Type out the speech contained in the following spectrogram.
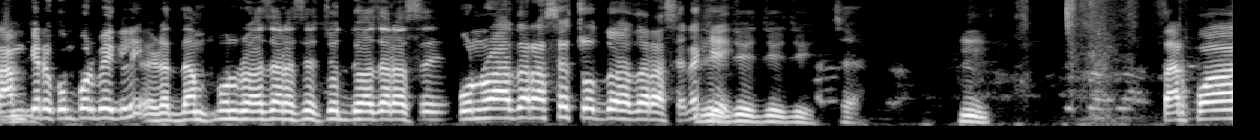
দাম কীরকম পড়বে এগুলি? এটার দাম পনেরো হাজার আছে চোদ্দ হাজার আছে। পনেরো হাজার আছে চোদ্দ হাজার আছে নাকি? জি জি জি আচ্ছা। হুম। তারপর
